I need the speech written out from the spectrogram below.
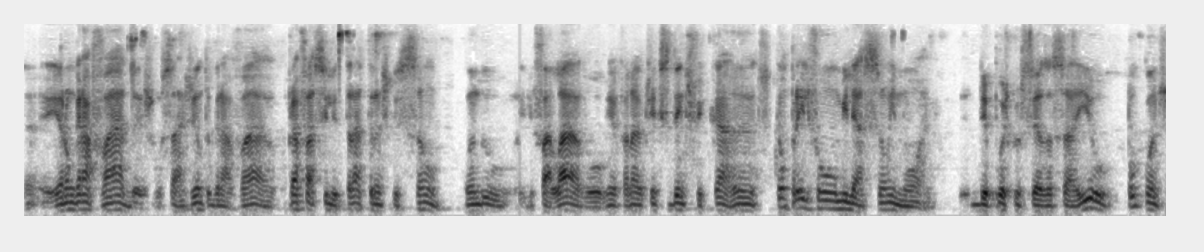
eh, eram gravadas, o sargento gravava, para facilitar a transcrição, quando ele falava, ou alguém falava, tinha que se identificar antes. Então, para ele foi uma humilhação enorme depois que o César saiu, pouco antes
